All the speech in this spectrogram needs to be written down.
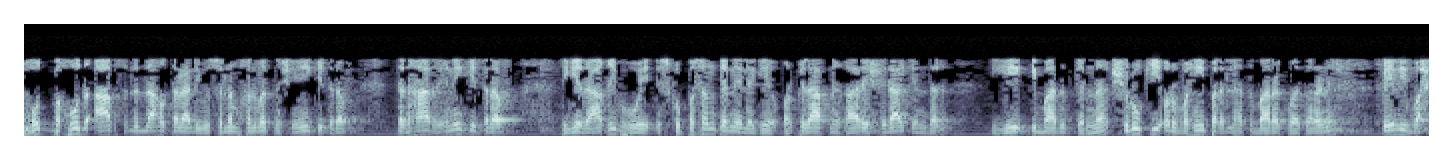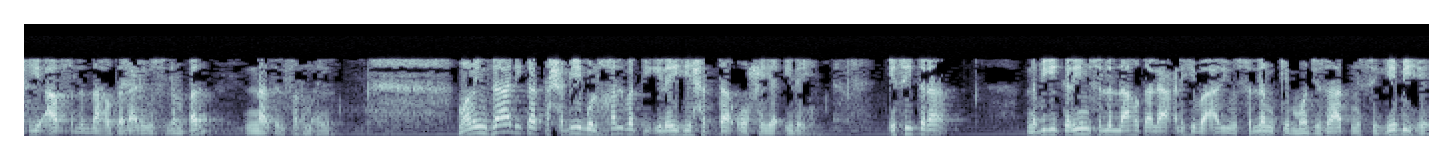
خود بخود آپ صلی اللہ تعالیٰ علیہ وسلم خلوت نشینی کی طرف، تنہا رہنے کی طرف یہ راغب ہوئے، اس کو پسند کرنے لگے اور پھر آپ نے غار شرا کے اندر یہ عبادت کرنا شروع کی اور وہیں پر اللہ تبارک و نے پہلی وحی آپ صلی اللہ تعالی علیہ وسلم پر نازل فرمائی ومن ذلك تحبیب الخلوت الیہ حتی اوحی الیہ اسی طرح نبی کریم صلی اللہ تعالی علیہ وآلہ وسلم کے معجزات میں سے یہ بھی ہے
